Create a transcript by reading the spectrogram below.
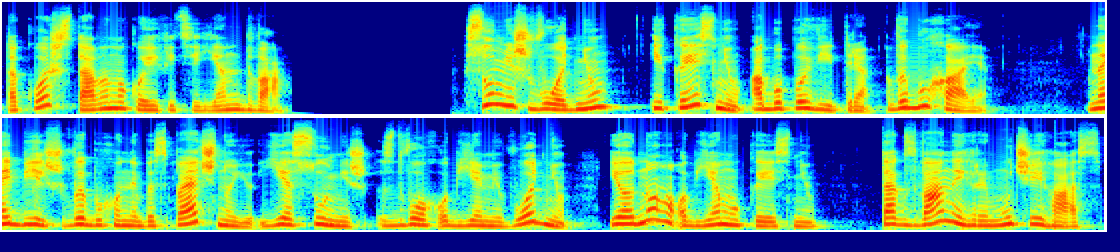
також ставимо коефіцієнт 2. Суміш водню і кисню або повітря вибухає. Найбільш вибухонебезпечною є суміш з двох об'ємів водню і одного об'єму кисню, так званий гримучий газ,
